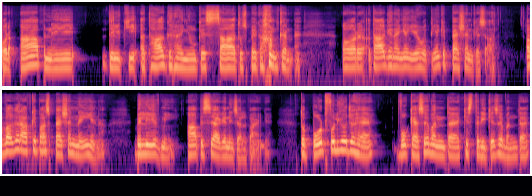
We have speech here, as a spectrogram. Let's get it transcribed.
और आपने दिल की अथाह के साथ उस पर काम करना है। और अथाह गहराइयाँ ये होती हैं कि पैशन के साथ। अब अगर आपके पास पैशन नहीं है ना बिलीव मी आप इससे आगे नहीं चल पाएँगे। तो पोर्टफोलियो जो है, वो कैसे बनता है, किस तरीके से बनता है,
